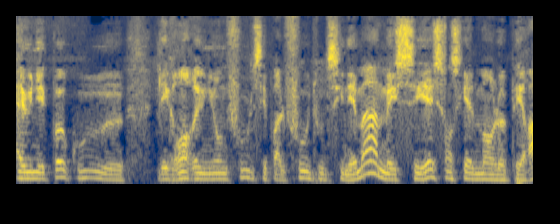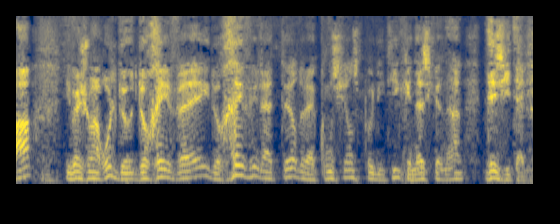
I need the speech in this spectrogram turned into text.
à une époque où euh, les grandes réunions de foule, c'est pas le foot ou le cinéma, mais c'est essentiellement l'opéra. Il va jouer un rôle de réveil, de révélation de la conscience politique et nationale des Italiens.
